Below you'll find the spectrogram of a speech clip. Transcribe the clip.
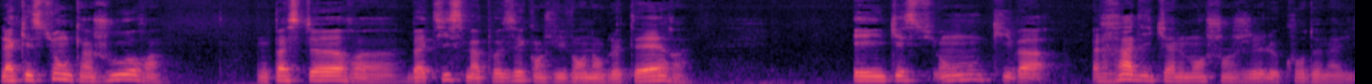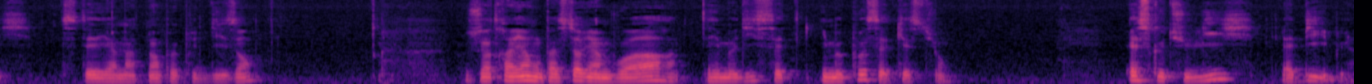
la question qu'un jour mon pasteur euh, Baptiste m'a posée quand je vivais en Angleterre, et une question qui va radicalement changer le cours de ma vie. C'était il y a maintenant un peu plus de dix ans. Me souviens très bien, mon pasteur vient me voir et me, dit cette, il me pose cette question. Est-ce que tu lis la Bible?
